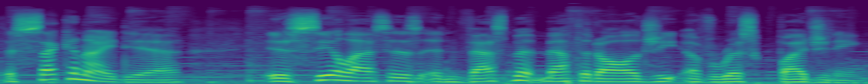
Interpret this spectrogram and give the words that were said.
The second idea is CLS's investment methodology of risk budgeting.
